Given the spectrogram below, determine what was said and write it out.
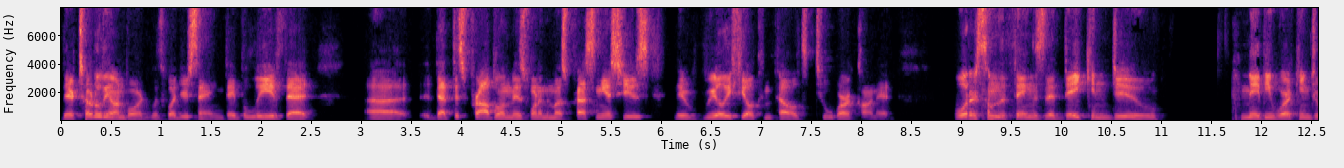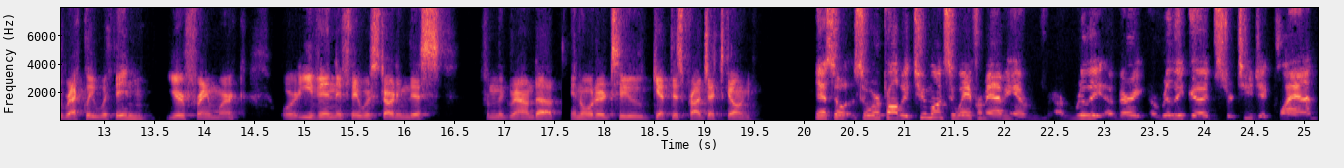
they're totally on board with what you're saying. They believe that uh, that this problem is one of the most pressing issues. They really feel compelled to work on it. What are some of the things that they can do, maybe working directly within your framework, or even if they were starting this from the ground up, in order to get this project going? Yeah, so so we're probably two months away from having a, a really a very a really good strategic plan.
